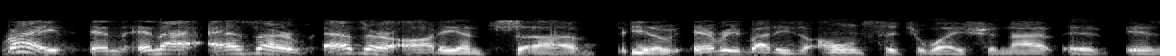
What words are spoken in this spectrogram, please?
Right, and and I, as our as our audience, uh, you know, everybody's own situation is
